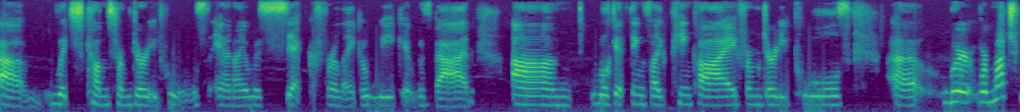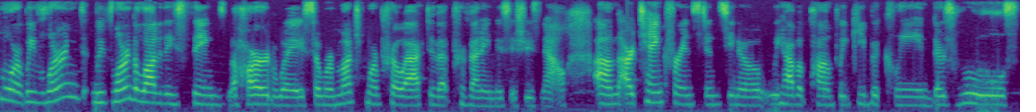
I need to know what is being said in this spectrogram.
um, which comes from dirty pools. And I was sick for like a week. It was bad. Um, we'll get things like pink eye from dirty pools. Uh, we're, we're much more we've learned we've learned a lot of these things the hard way so we're much more proactive at preventing these issues now. Um, our tank for instance you know we have a pump we keep it clean there's rules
